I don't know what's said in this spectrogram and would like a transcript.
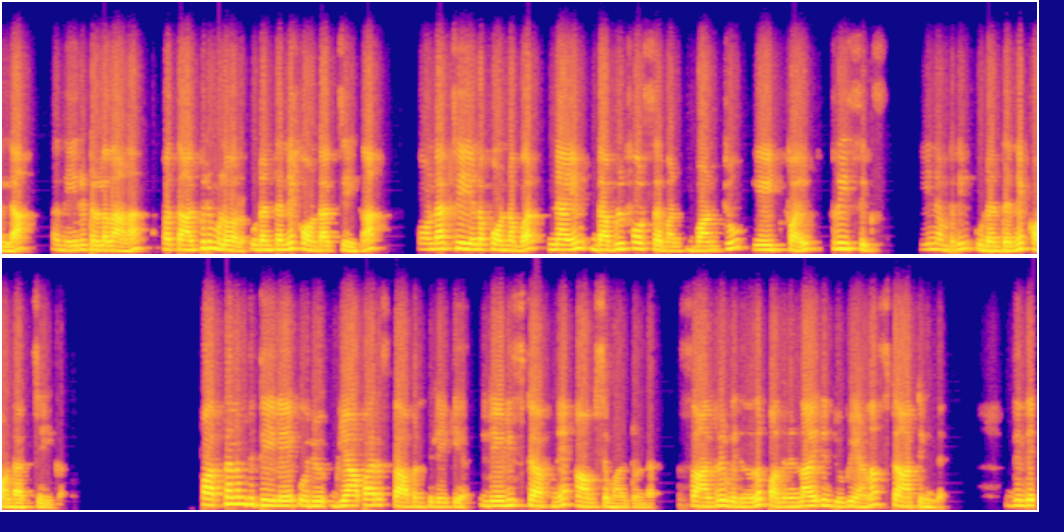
അല്ല നേരിട്ടുള്ളതാണ്. അപ്പൊ താല്പര്യമുള്ളവർ ഉടൻ തന്നെ കോൺടാക്ട് ചെയ്യുക. കോൺടാക്ട് ചെയ്യേണ്ട phone number nine double four seven one two eight five three six. ഈ നമ്പറിൽ ഉടൻ തന്നെ കോൺടാക്ട് ചെയ്യുക. പത്തനംതിട്ടയിലെ ഒരു വ്യാപാര സ്ഥാപനത്തിലേക്ക് ലേഡി സ്റ്റാഫിനെ ആവശ്യമായിട്ടുണ്ട്. സാലറി വരുന്നത് പതിനെണ്ണായിരം രൂപയാണ് സ്റ്റാർട്ടിങ്ങിൽ ഇതിന്റെ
